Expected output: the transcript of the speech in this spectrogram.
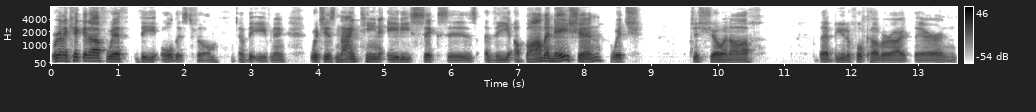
We're going to kick it off with the oldest film of the evening, which is 1986's The Abomination, which just showing off that beautiful cover art there. And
